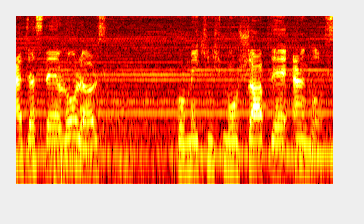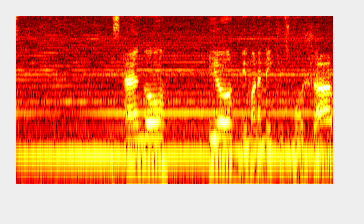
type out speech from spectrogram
adjust the rollers for making more sharp the angles. This angle here we want to make it more sharp.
